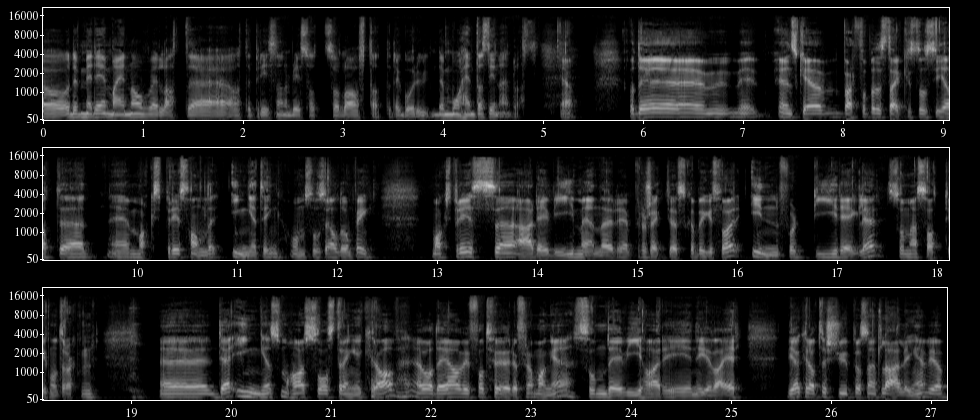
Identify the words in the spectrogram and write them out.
og Med det mener hun vel at, at prisene blir satt så lavt at det, går, det må hentes inn en plass. Ja. Og Det eh, ønsker jeg i hvert fall på det sterkeste å si at eh, makspris handler ingenting om sosial dumping. Makspris eh, er det vi mener prosjektet skal bygges for, innenfor de regler som er satt i kontrakten. Det er ingen som har så strenge krav, og det har vi fått høre fra mange, som det vi har i Nye Veier. Vi har krav til 7% lærlinger, vi har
